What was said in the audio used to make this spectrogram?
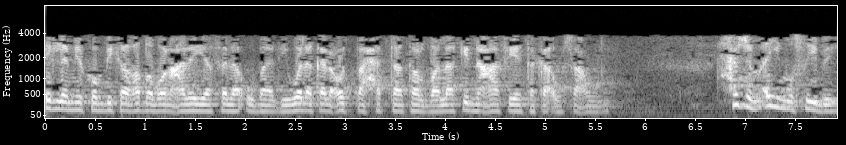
إن لم يكن بك غضب علي فلا أبالي ولك العتبى حتى ترضى لكن عافيتك أوسع لي حجم أي مصيبة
